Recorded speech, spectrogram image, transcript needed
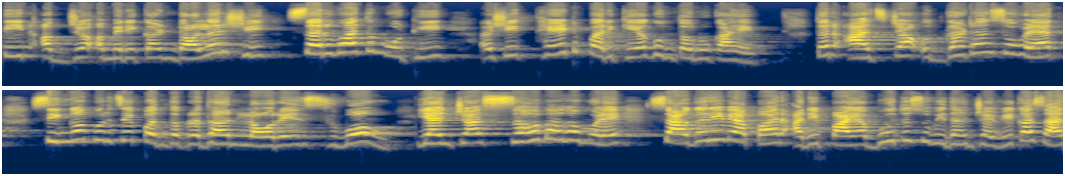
तीन अब्ज अमेरिकन डॉलरशी सर्वात मोठी अशी थेट परकीय गुंतवणूक आहे. तर आजच्या उद्घाटन सोहळ्यात सिंगापूरचे पंतप्रधान लॉरेन्स वोंग यांच्या सहभागामुळे सागरी व्यापार आणि पायाभूत सुविधांच्या विकासात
